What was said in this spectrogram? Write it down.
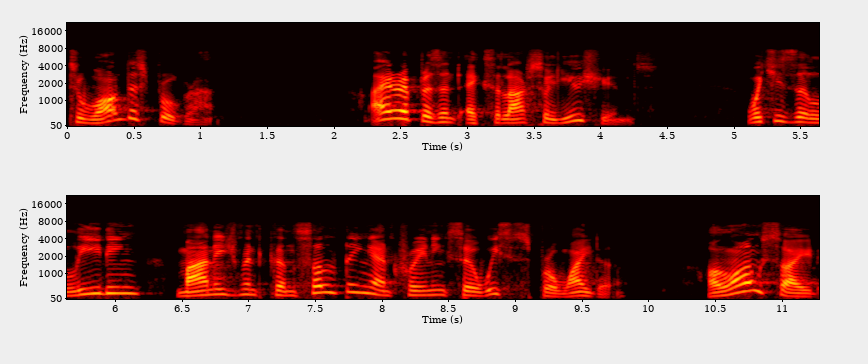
throughout this program. I represent ExcelR Solutions, which is a leading management consulting and training services provider. Alongside,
